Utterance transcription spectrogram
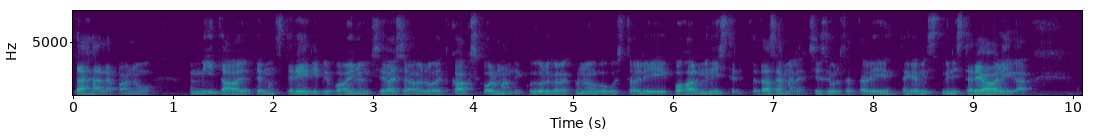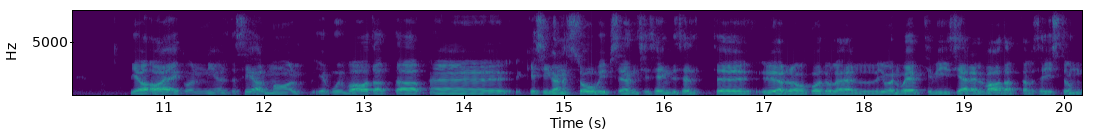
tähelepanu mida demonstreerib juba ainuüksi asjaolu, et kaks kolmandikku julgeolekunõukogust oli kohal ministrite tasemel ehk sisuliselt oli tegemist ministeriaaliga. ja aeg on nii-öelda sealmaal ja kui vaadata, kes iganes soovib, see on siis endiselt ÜRO kodulehel UN Web TV-s järelvaadatav, see istung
